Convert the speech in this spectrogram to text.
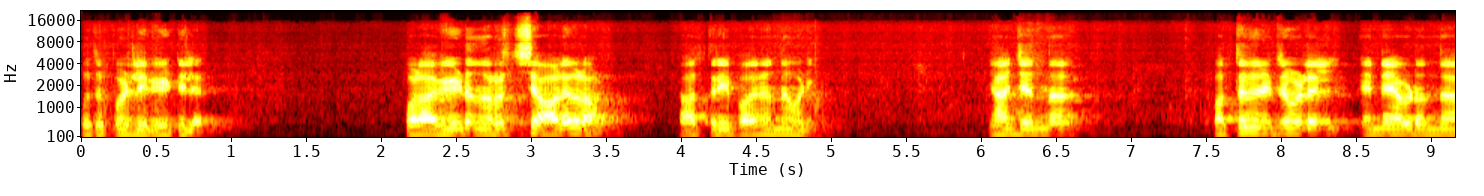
പുതുപ്പള്ളി വീട്ടിൽ അപ്പോൾ ആ വീട് നിറച്ച ആളുകളാണ്. രാത്രി പതിനൊന്ന് മണി. ഞാൻ ചെന്ന് പത്ത് മിനിറ്റിനുള്ളിൽ എന്നെ അവിടെ നിന്ന്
